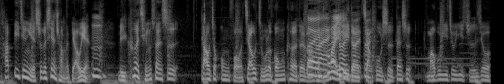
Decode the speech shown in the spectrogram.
他毕竟也是个现场的表演，嗯，李克勤算是交足功夫，交足了功课，对吧？对很卖力的讲故事，但是毛不易就一直就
